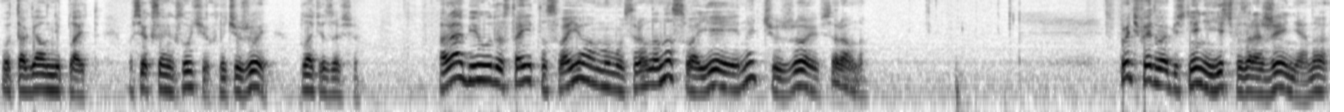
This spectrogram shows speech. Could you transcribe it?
вот тогда он не платит. Во всех остальных случаях на чужой платит за все. А Раби Иуда стоит на своем, ему все равно на своей, на чужой, все равно. Против этого объяснения есть возражение. Оно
